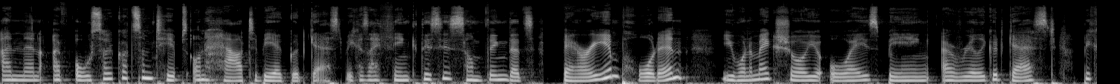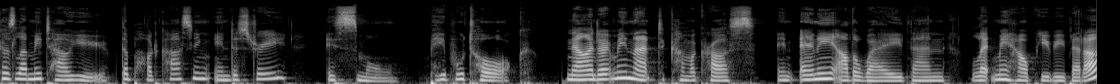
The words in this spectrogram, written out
And then I've also got some tips on how to be a good guest because I think this is something that's very important. You want to make sure you're always being a really good guest because let me tell you, the podcasting industry is small. People talk. Now, I don't mean that to come across in any other way than let me help you be better.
